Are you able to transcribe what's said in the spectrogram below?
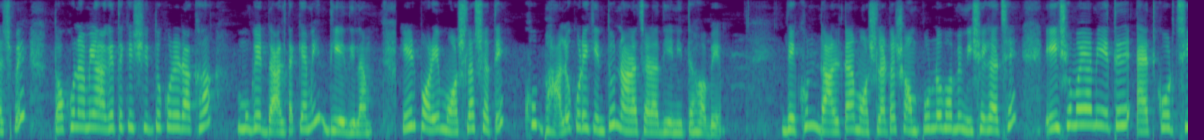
আসবে, তখন আমি আগে থেকে সিদ্ধ করে রাখা মুগের ডালটাকে আমি দিয়ে দিলাম। এরপরে মশলার সাথে খুব ভালো করে কিন্তু নাড়াচাড়া দিয়ে নিতে হবে। দেখুন, ডালটা, মশলাটা সম্পূর্ণভাবে মিশে গেছে। এই সময় আমি এতে অ্যাড করছি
